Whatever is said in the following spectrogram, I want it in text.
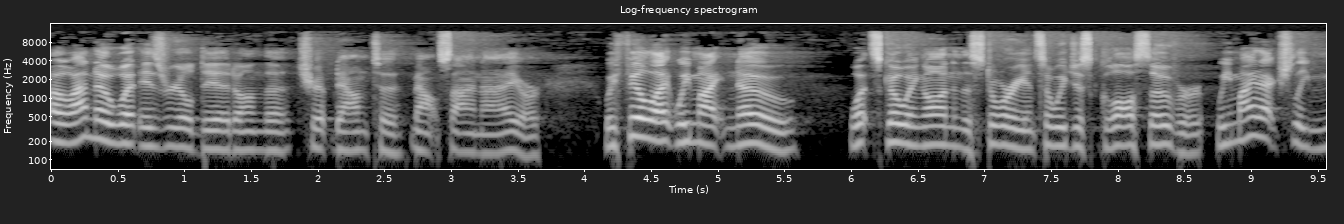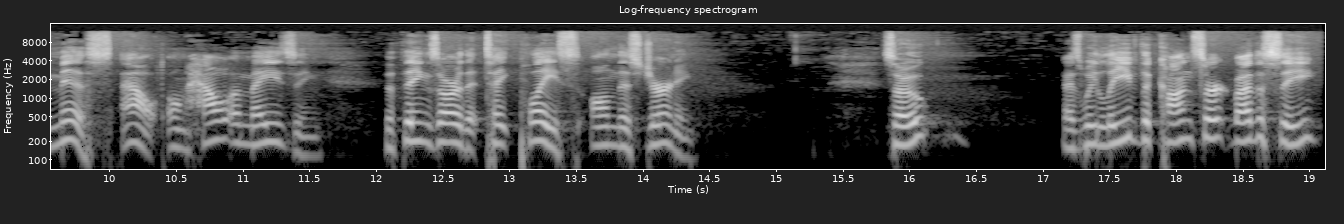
oh, I know what Israel did on the trip down to Mount Sinai, or we feel like we might know what's going on in the story, and so we just gloss over, we might actually miss out on how amazing the things are that take place on this journey. So, as we leave the concert by the sea,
